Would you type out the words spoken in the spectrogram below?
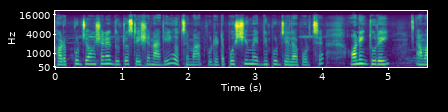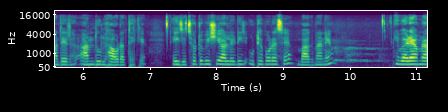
খড়গপুর জংশনের দুটো স্টেশন আগেই হচ্ছে মাদপুর এটা পশ্চিম মেদিনীপুর জেলা পড়ছে। অনেক দূরেই আমাদের আন্দুল হাওড়া থেকে। এই যে ছোট বেশি অলরেডি উঠে পড়েছে বাগনানে। এবারে আমরা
